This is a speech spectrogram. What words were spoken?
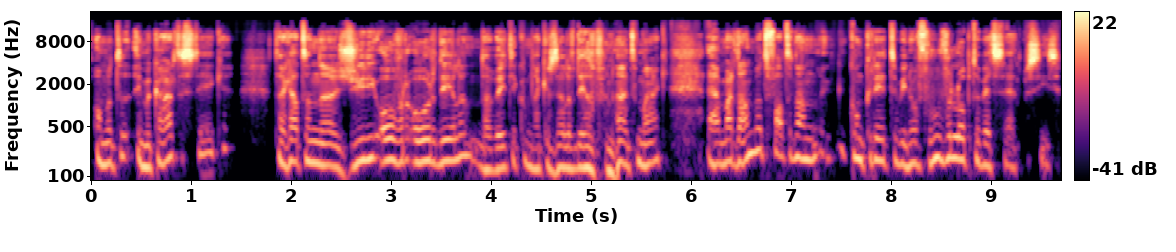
om het in elkaar te steken. Daar gaat een eh, jury over oordelen, dat weet ik omdat ik er zelf deel van uitmaak. Eh, maar dan, wat valt er dan concreet te winnen? Of hoe verloopt de wedstrijd precies?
